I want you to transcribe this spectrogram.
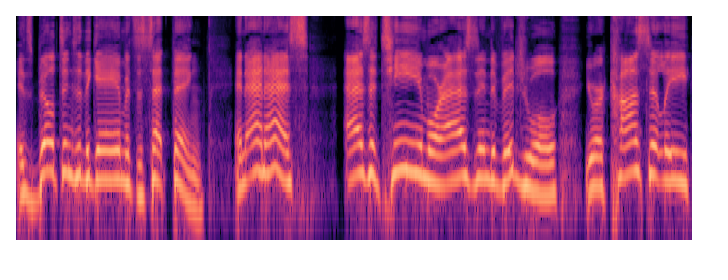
It's built into the game, it's a set thing. And NS, as a team or as an individual, you're constantly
